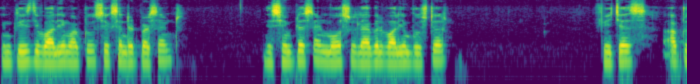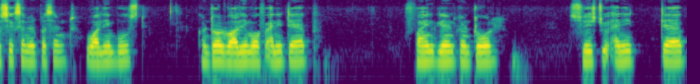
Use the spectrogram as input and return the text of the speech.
Increase the volume up to 600%. The simplest and most reliable volume booster features up to 600% volume boost, control volume of any tab, fine grained control, switch to any tab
